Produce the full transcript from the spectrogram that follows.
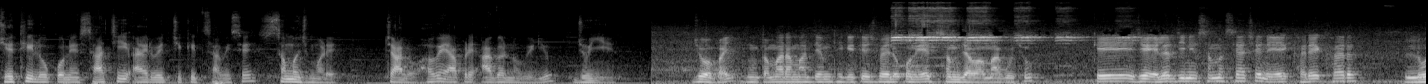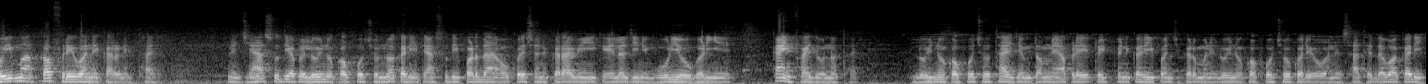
જેથી લોકોને સાચી આયુર્વેદ ચિકિત્સા વિશે સમજ મળે. ચાલો, હવે આપણે આગળનો વીડિયો જોઈએ. જો ભાઈ, હું તમારા માધ્યમથી ગીતેશભાઈ લોકોને એ જ સમજાવવા માગું છું કે જે એલર્જીની સમસ્યા છે ને, એ ખરેખર લોહીમાં કફ રહેવાને કારણે થાય. અને જ્યાં સુધી આપણે લોહીનો કફ ઓછો ન કરીએ, ત્યાં સુધી પડદાના ઓપરેશન કરાવી કે એલર્જીની ગોળીઓ ગળીએ કાંઈ ફાયદો ન થાય. લોહીનો કફ ઓછો થાય, જેમ તમને આપણે ટ્રીટમેન્ટ કરી પંચકર્મને લોહીનો કફ ઓછો કર્યો અને સાથે દવા કરી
